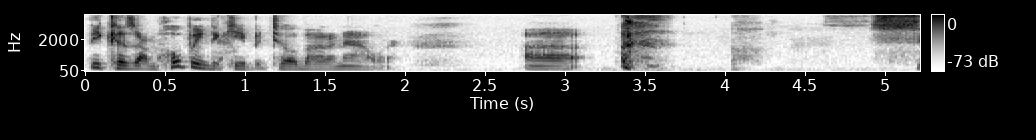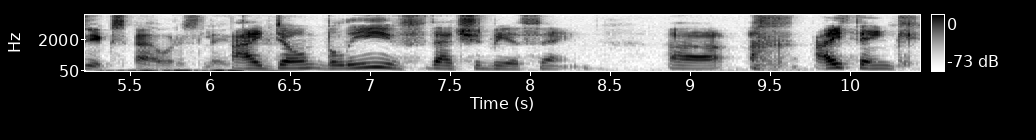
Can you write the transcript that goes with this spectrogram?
because I'm hoping to keep it to about an hour. Uh, Six hours later. I don't believe that should be a thing. Uh, I think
